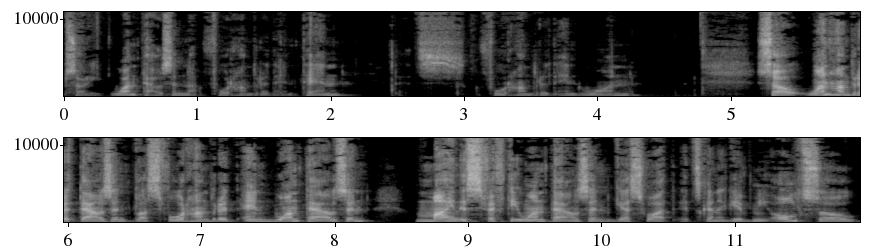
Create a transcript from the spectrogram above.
sorry, 1,000, not 410. That's 401. So 100,000 plus 401,000 minus 51,000, guess what? It's going to give me also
